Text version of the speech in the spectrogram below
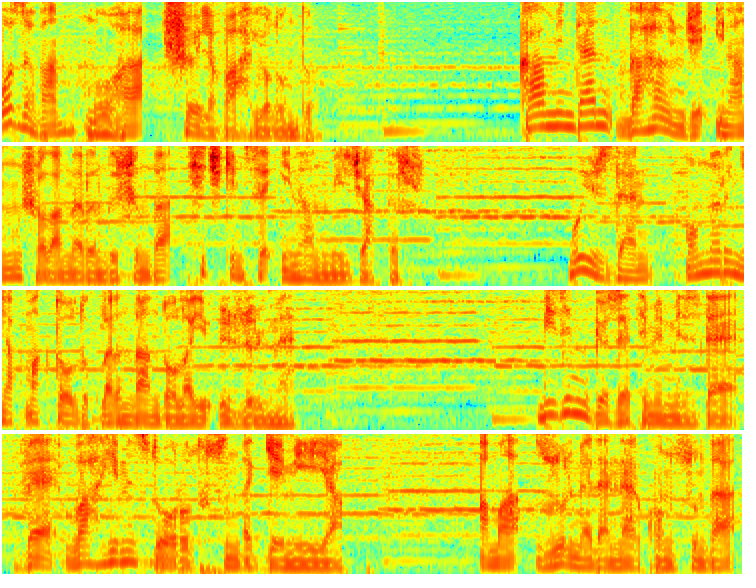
O zaman Nuh'a şöyle vahyolundu. Kavminden daha önce inanmış olanların dışında hiç kimse inanmayacaktır. Bu yüzden onların yapmakta olduklarından dolayı üzülme. Bizim gözetimimizde ve vahyimiz doğrultusunda gemiyi yap. Ama zulmedenler konusunda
